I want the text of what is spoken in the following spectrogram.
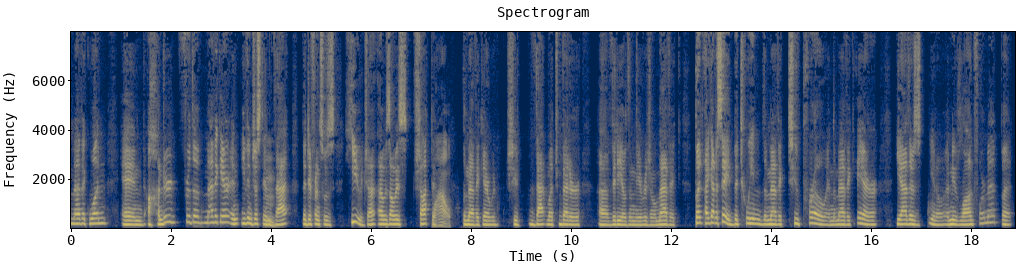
Mavic One and 100 for the Mavic Air. And even just in Hmm. that, the difference was huge. I, I was always shocked at wow. the Mavic Air would shoot that much better uh, video than the original Mavic. But I got to say, between the Mavic 2 Pro and the Mavic Air, yeah, there's you know a new log format. But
